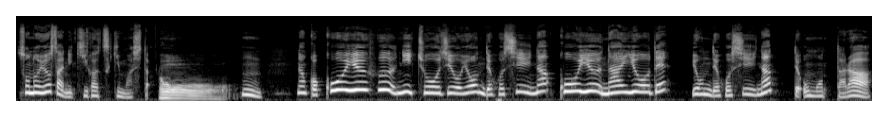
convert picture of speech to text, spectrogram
その良さに気がつきました。うん。なんかこういう風に弔辞を読んでほしいな、こういう内容で読んでほしいなって思ったら、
